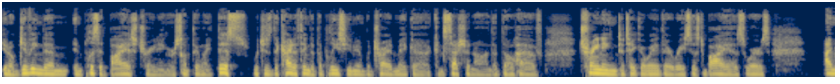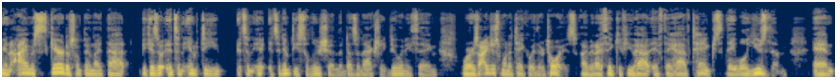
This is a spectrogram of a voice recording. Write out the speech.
you know, giving them implicit bias training or something like this, which is the kind of thing that the police union would try and make a concession on, that they'll have training to take away their racist bias. Whereas I mean, I'm scared of something like that because it's an empty, it's an, it's an empty solution that doesn't actually do anything. Whereas I just want to take away their toys. I mean, I think if you have, if they have tanks, they will use them and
